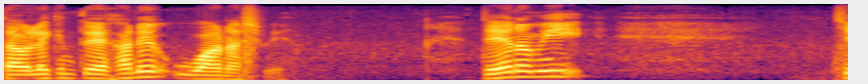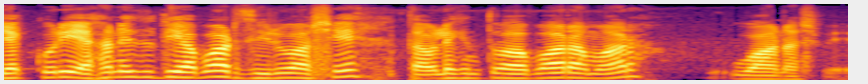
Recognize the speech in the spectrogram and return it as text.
তাহলে কিন্তু এখানে ওয়ান আসবে। দেন আমি চেক করি, এখানে যদি আবার জিরো আসে, তাহলে কিন্তু আবার আমার ওয়ান আসবে।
